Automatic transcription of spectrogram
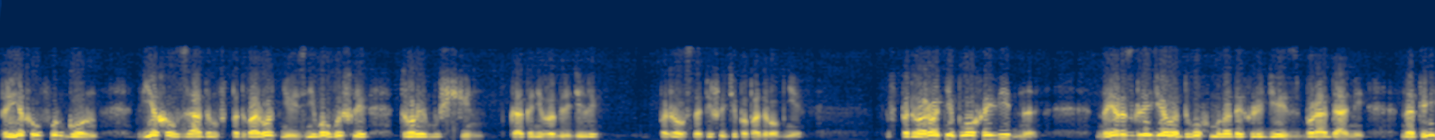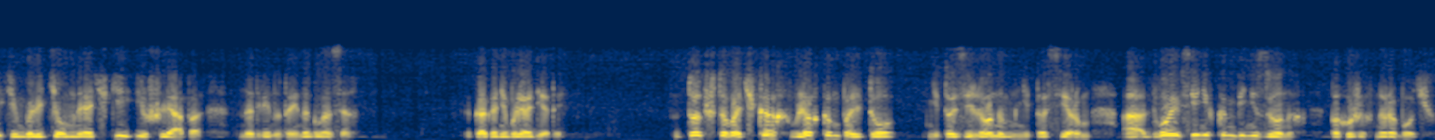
Приехал фургон, въехал задом в подворотню, из него вышли трое мужчин. Как они выглядели? Пожалуйста, опишите поподробнее. В подворотне плохо видно, но я разглядела двух молодых людей с бородами. На третьем были темные очки и шляпа, надвинутая на глаза. Как они были одеты? Тот, что в очках, в легком пальто, не то зеленым, не то серым, а двое в синих комбинезонах, похожих на рабочих.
